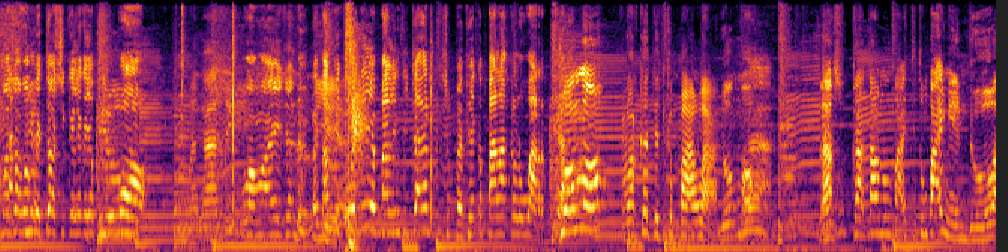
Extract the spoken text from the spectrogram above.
Masa wong wedok sikile kaya pipo. Mangane. Wong ae sik lho. Tapi Iya. kowe iki ya paling tidak kan sebagai kepala keluarga. Yo mo. Keluarga jadi kepala. Yo mo. Nah, Lah aku gak tau numpak ditumpaki ngendo.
